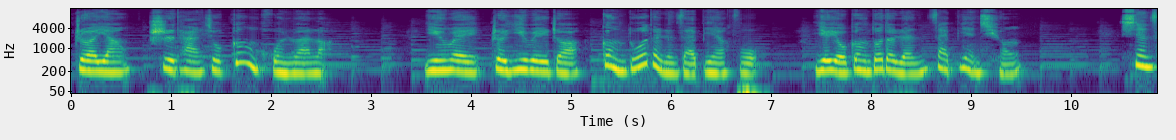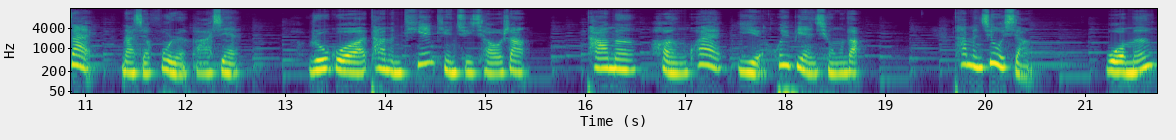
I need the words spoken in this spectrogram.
这样事态就更混乱了。因为这意味着更多的人在变富，也有更多的人在变穷。现在，那些富人发现。如果他们天天去桥上，他们很快也会变穷的。他们就想，我们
